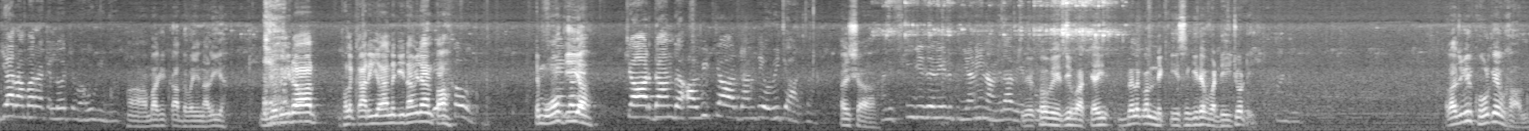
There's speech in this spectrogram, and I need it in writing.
11 12 ਕਿਲੋ ਚ ਵਹੂਗੀ ਨਾ ਹਾਂ ਬਾਕੀ ਕੱਦ ਵਜਣ ਵਾਲੀ ਆ। ਮਨਜੋਤ ਵੀਰ ਆ ਫਲਕਾਰੀ ਵਾਲਾ ਨਗੀਨਾ ਵੀ ਲੈਣਤਾ ਦੇਖੋ। ਤੇ ਮੂੰਹ ਕੀ ਆ? ਚਾਰ ਦੰਦ ਆ ਵੀ ਚਾਰ ਦੰਦ ਤੇ ਉਹ ਵੀ ਚਾਰ ਦੰਦ। ਅੱਛਾ। ਹਾਂਜੀ ਸਿੰਗੀ ਦੇ ਨਹੀਂ ਰੁਪਈਆ ਨਹੀਂ ਲੰਘਦਾ ਵੇਖੋ ਵੇਖੋ ਵੀਰ ਜੀ ਵਾਕਿਆ ਹੀ ਬਿਲਕੁਲ ਨਿੱਕੀ ਸਿੰਗੀ ਤੇ ਵੱਡੀ ਝੋਟੀ। ਹਾਂਜੀ। ਰਾਜਵੀਰ ਖੋਲ ਕੇ ਵਿਖਾ ਲਓ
